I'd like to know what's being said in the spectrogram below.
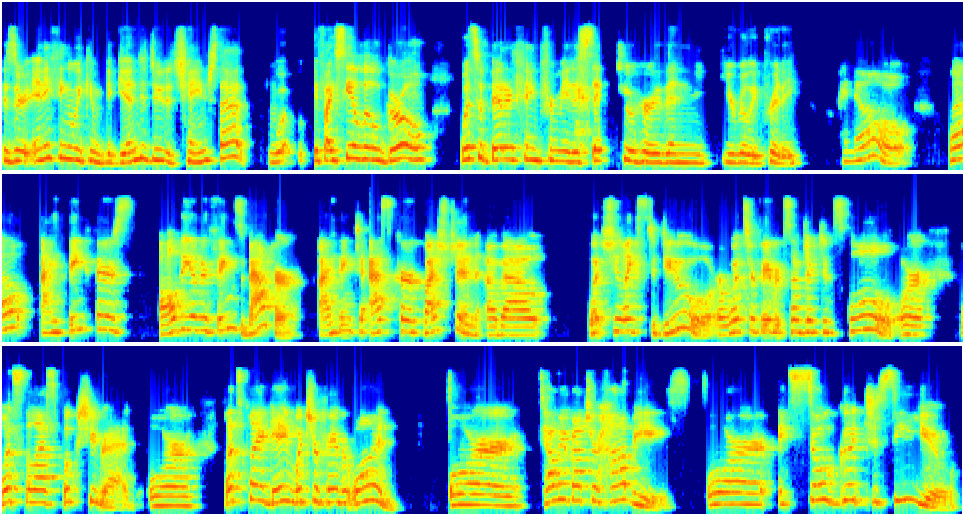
Is there anything we can begin to do to change that? If I see a little girl, what's a better thing for me to say to her than you're really pretty? I know. Well, I think there's all the other things about her. I think to ask her a question about what she likes to do, or what's her favorite subject in school, or what's the last book she read, or let's play a game. What's your favorite one? Or tell me about your hobbies, or it's so good to see you.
